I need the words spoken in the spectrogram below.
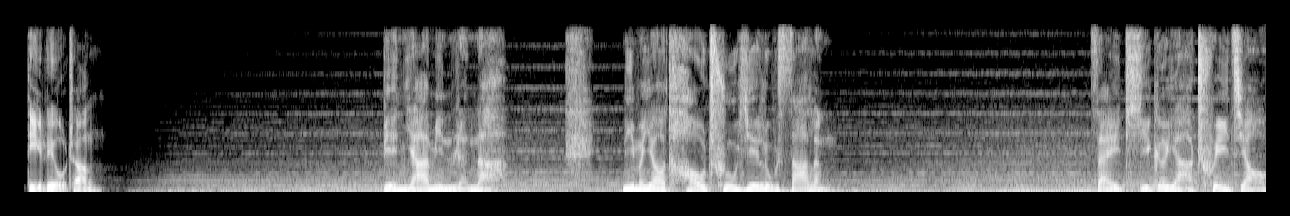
第六章，便雅悯人呐，你们要逃出耶路撒冷，在提戈亚吹角，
